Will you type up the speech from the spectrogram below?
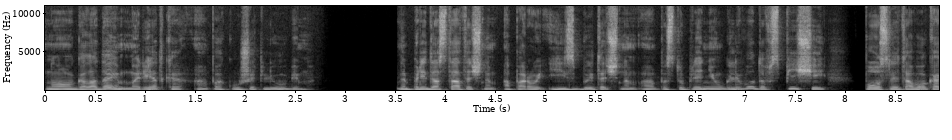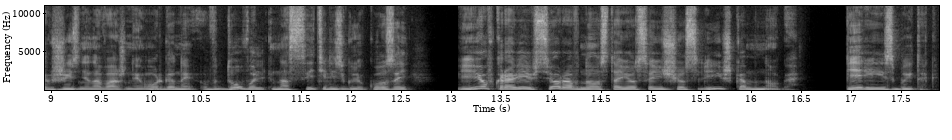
Но голодаем мы редко, а покушать любим. При достаточном, а порой и избыточном а, поступлении углеводов с пищей после того, как жизненно важные органы вдоволь насытились глюкозой, ее в крови все равно остается еще слишком много. Переизбыток.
